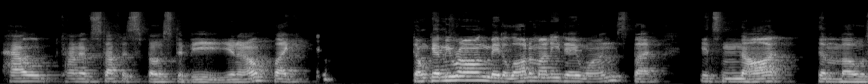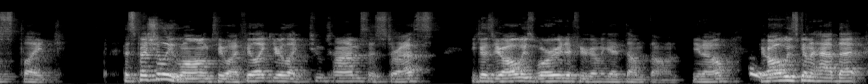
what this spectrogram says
how kind of stuff is supposed to be, you know? Like, don't get me wrong, made a lot of money day ones, but it's not the most like especially long too. I feel like you're like two times the stress because you're always worried if you're going to get dumped on, you know? Oh. You're always going to have that.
